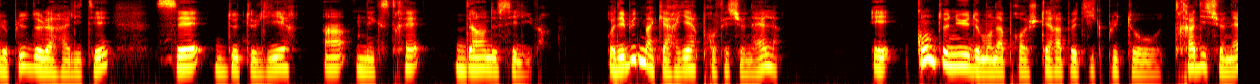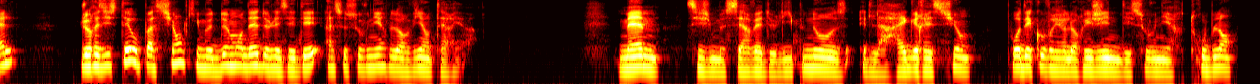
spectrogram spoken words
le plus de la réalité, c'est de te lire un extrait d'un de ses livres. Au début de ma carrière professionnelle, et compte tenu de mon approche thérapeutique plutôt traditionnelle, je résistais aux patients qui me demandaient de les aider à se souvenir de leur vie antérieure. Même si je me servais de l'hypnose et de la régression pour découvrir l'origine des souvenirs troublants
